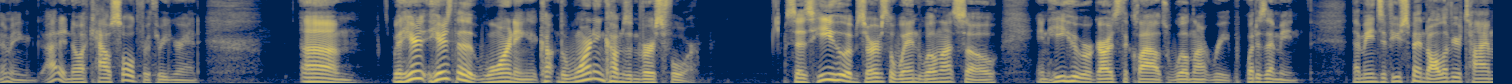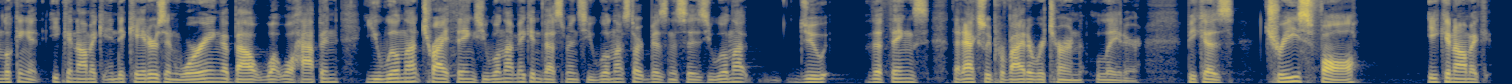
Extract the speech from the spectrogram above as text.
I mean, I didn't know a cow sold for three grand. Um, but here, here's the warning. Com- the warning comes in verse four. Says, "He who observes the wind will not sow, and he who regards the clouds will not reap." What does that mean? That means if you spend all of your time looking at economic indicators and worrying about what will happen, you will not try things, you will not make investments, you will not start businesses, you will not do the things that actually provide a return later. Because trees fall, economic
